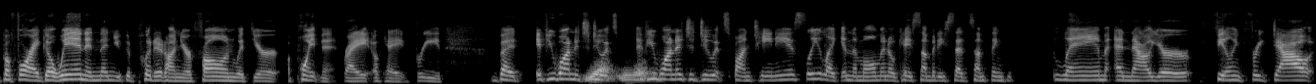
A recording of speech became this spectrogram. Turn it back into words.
before I go in. And then you could put it on your phone with your appointment, right? Okay, breathe. But if you wanted to yeah, do it, yeah. if you wanted to do it spontaneously, like in the moment, okay, somebody said something lame and now you're feeling freaked out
